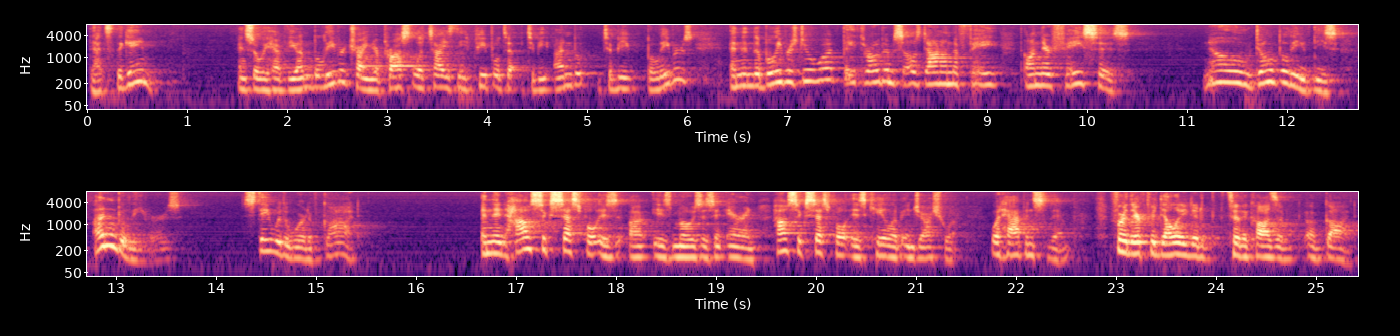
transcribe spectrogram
That's the game. And so we have the unbeliever trying to proselytize these people to, to, be, unbe- to be believers. And then the believers do what? They throw themselves down on, the fa- on their faces. No, don't believe these unbelievers. Stay with the word of God. And then how successful is, uh, is Moses and Aaron? How successful is Caleb and Joshua? What happens to them for their fidelity to, to the cause of, of God?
